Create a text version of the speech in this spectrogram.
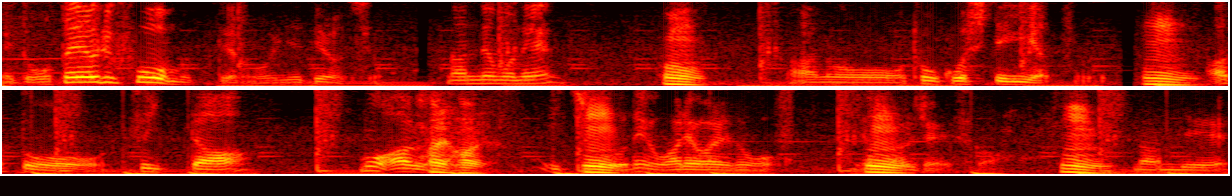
えっと、お便りフォームっていうのを入れてるんですよ。なんでもね、うん。あのー投稿していいやつ。うん。あと、Twitter もあるんで、はいはい。一応ね、我々のやつあるじゃないですか。うん。なんで、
